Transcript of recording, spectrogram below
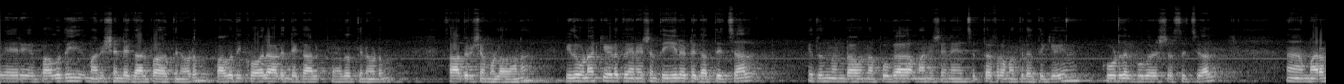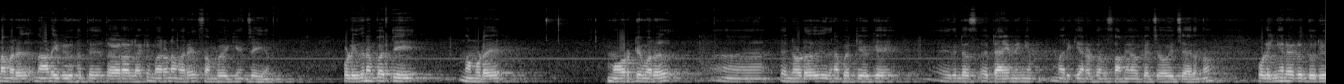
വേര് പകുതി മനുഷ്യന്റെ കാൽപാദത്തിനോടും പകുതി കോലാടിന്റെ കാൽപാദത്തിനോടും സാദൃശ്യമുള്ളതാണ്. ഇത് ഉണക്കിയെടുത്തതിന് ശേഷം തീയിലിട്ട് കത്തിച്ചാൽ ഇതിൽ നിന്നുണ്ടാവുന്ന പുക മനുഷ്യനെ ചിത്തഭ്രമത്തിലെത്തിക്കുകയും കൂടുതൽ പുക ശ്വസിച്ചാൽ ആ, മരണം വരെ നാഡീവ്യൂഹത്തെ തകരാറിലാക്കി മരണം വരെ സംഭവിക്കുകയും ചെയ്യും. അപ്പോൾ ഇതിനെപ്പറ്റി നമ്മുടെ മോർട്ടിമർ എന്നോട് ഇതിനെപ്പറ്റിയൊക്കെ ഇതിന്റെ ടൈമിങ്ങും മരിക്കാനെടുക്കുന്ന സമയമൊക്കെ ചോദിച്ചായിരുന്നു. അപ്പോൾ ഇങ്ങനെ ഒരു ദുരി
